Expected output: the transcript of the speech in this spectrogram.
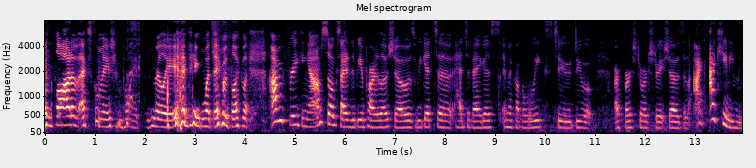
a lot of exclamation points really i think what they would look like i'm freaking out i'm so excited to be a part of those shows we get to head to vegas in a couple of weeks to do our first george strait shows and i, I can't even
